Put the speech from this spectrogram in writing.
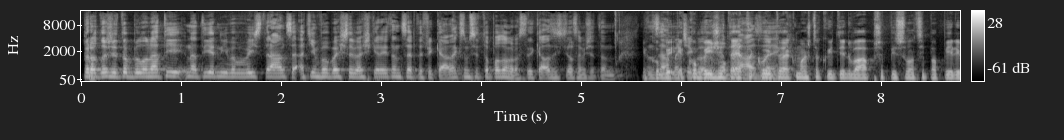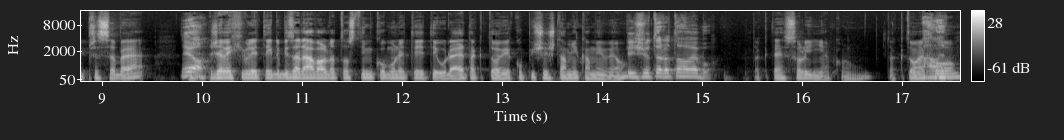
Protože to bylo na té na jedné webové stránce a tím obešli veškerý ten certifikát, tak jsem si to potom rozklikal a zjistil jsem, že ten, ten jakoby, jakoby, že to je takový to, jak máš takový ty dva přepisovací papíry přes sebe Jo. Že ve chvíli, ty, kdyby zadával do toho Steam Community ty údaje, tak to jako píšeš tam někam jim, jo? Píšu to do toho webu. Tak to je solidní, jako. No. Tak to jako... Ale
